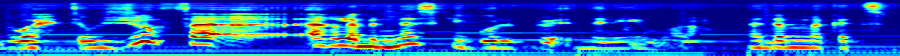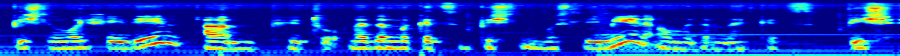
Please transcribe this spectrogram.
لواحد التوجه فأغلب الناس كيقول بأنني ما مادام ما كتسبيش الملحدين آه بيتو. مادام ما كتسبيش المسلمين أو مادام ما كتسبيش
